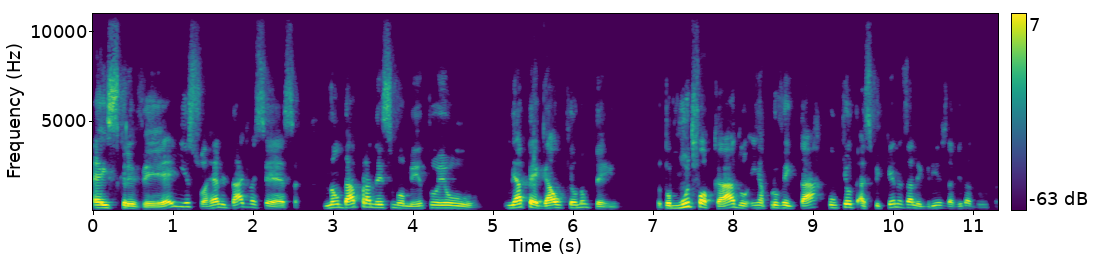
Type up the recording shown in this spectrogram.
é escrever, é isso, a realidade vai ser essa. Não dá para, nesse momento, eu me apegar ao que eu não tenho. Eu estou muito focado em aproveitar o que eu, as pequenas alegrias da vida adulta.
